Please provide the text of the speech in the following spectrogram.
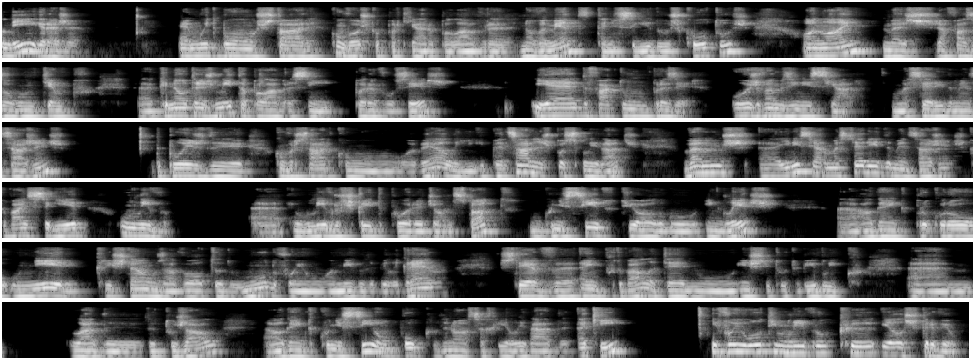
Bom dia, Igreja. É muito bom estar convosco a partilhar a palavra novamente. Tenho seguido os cultos online, mas já faz algum tempo uh, que não transmito a palavra assim para vocês e é de facto um prazer. Hoje vamos iniciar uma série de mensagens. Depois de conversar com o Abel e, e pensar nas possibilidades, vamos uh, iniciar uma série de mensagens que vai seguir um livro. Uh, o livro escrito por John Stott, um conhecido teólogo inglês, uh, alguém que procurou unir cristãos à volta do mundo, foi um amigo de Billy Graham, esteve em Portugal, até no Instituto Bíblico um, lá de, de Tujal, alguém que conhecia um pouco da nossa realidade aqui, e foi o último livro que ele escreveu.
